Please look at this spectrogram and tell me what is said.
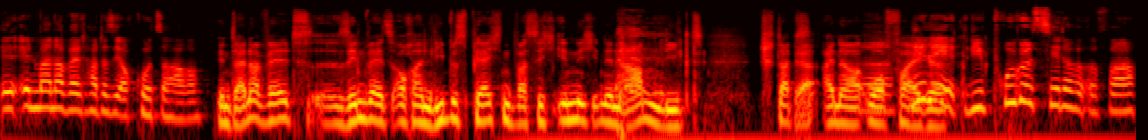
in, in meiner Welt hatte sie auch kurze Haare. In deiner Welt äh, sehen wir jetzt auch ein Liebespärchen, was sich innig in den Armen liegt, statt einer Ohrfeige. Nee, nee, die Prügelszene war,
